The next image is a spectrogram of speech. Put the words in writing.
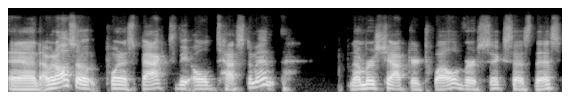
and I would also point us back to the Old Testament. Numbers chapter 12, verse 6 says this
